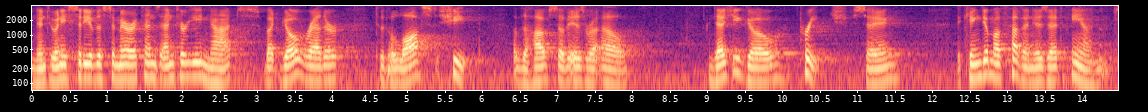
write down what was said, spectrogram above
and into any city of the Samaritans enter ye not, but go rather to the lost sheep of the house of Israel. And as ye go, preach, saying, The kingdom of heaven is at hand.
